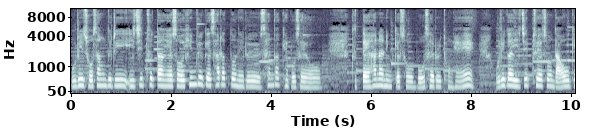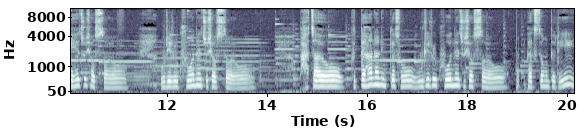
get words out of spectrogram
우리 조상들이 이집트 땅에서 힘들게 살았던 일을 생각해 보세요. 그때 하나님께서 모세를 통해 우리가 이집트에서 나오게 해주셨어요. 우리를 구원해 주셨어요. 맞아요. 그때 하나님께서 우리를 구원해 주셨어요. 백성들이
